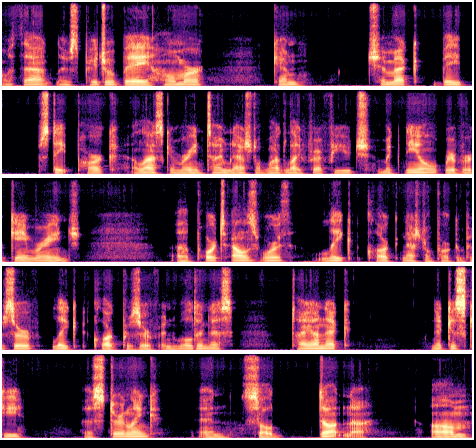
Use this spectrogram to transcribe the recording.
with that, there's Pedro Bay, Homer, Kachemak Bay State Park, Alaska Maritime National Wildlife Refuge, McNeil River Game Range, uh, Port Alsworth, Lake Clark National Park and Preserve, Lake Clark Preserve and Wilderness, Tyonek, Nikiski, uh, Sterling, and Soldotna. Um,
